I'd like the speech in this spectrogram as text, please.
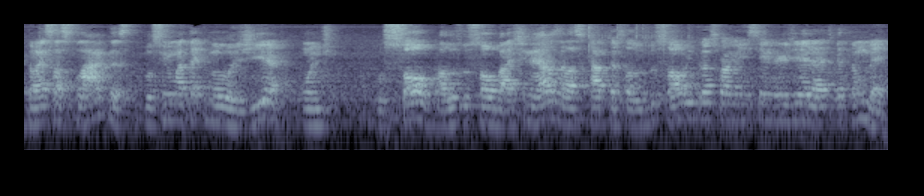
Então essas placas possuem uma tecnologia onde o sol, a luz do sol bate nelas, elas captam essa luz do sol e transformam isso em energia elétrica também.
